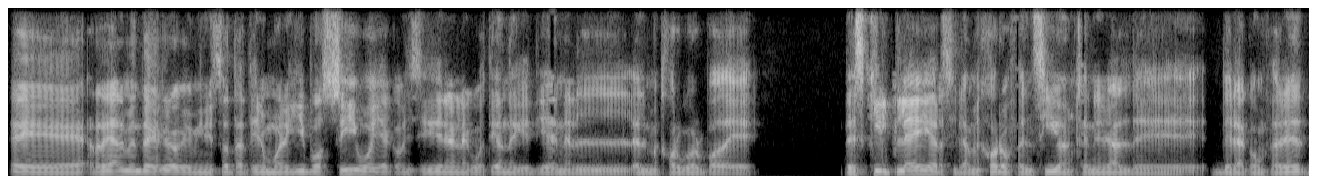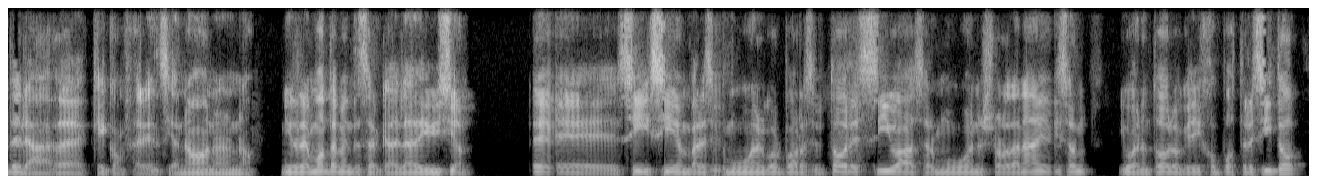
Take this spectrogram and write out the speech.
eh, realmente creo que Minnesota tiene un buen equipo. Sí voy a coincidir en la cuestión de que tienen el mejor cuerpo de skill players y la mejor ofensiva en general de, la conferencia. De la, ¿Qué conferencia? No, no, no. Ni remotamente cerca de la división. Eh, sí, sí, me parece muy bueno el cuerpo de receptores. Sí, va a ser muy bueno Jordan Addison. Y bueno, todo lo que dijo Postrecito.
